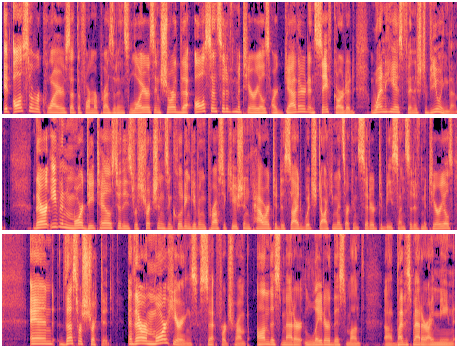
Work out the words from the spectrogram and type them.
It also requires that the former president's lawyers ensure that all sensitive materials are gathered and safeguarded when he has finished viewing them. There are even more details to these restrictions, including giving prosecution power to decide which documents are considered to be sensitive materials and thus restricted. And there are more hearings set for Trump on this matter later this month. Uh, by this matter, I mean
